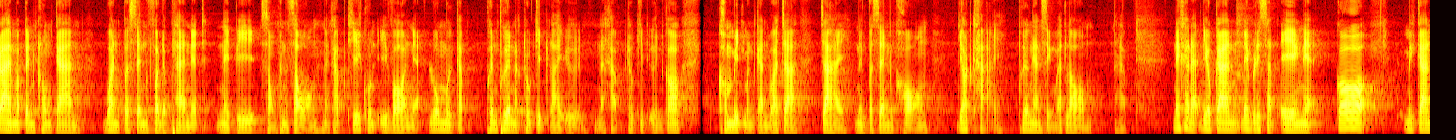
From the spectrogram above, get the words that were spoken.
กลายมาเป็นโครงการ 1% for the planet ในปี 2002 นะครับที่คุณอีวอนเนี่ยร่วมมือกับเพื่อนๆ นักธุรกิจรายอื่นนะครับธุรกิจอื่นก็คอมมิตเหมือนกันว่าจะจ่าย 1%ของยอดขายเพื่องานสิ่งแวดล้อมนะครับในขณะเดียวกันในบริษัทเองเนี่ยก็มีการ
